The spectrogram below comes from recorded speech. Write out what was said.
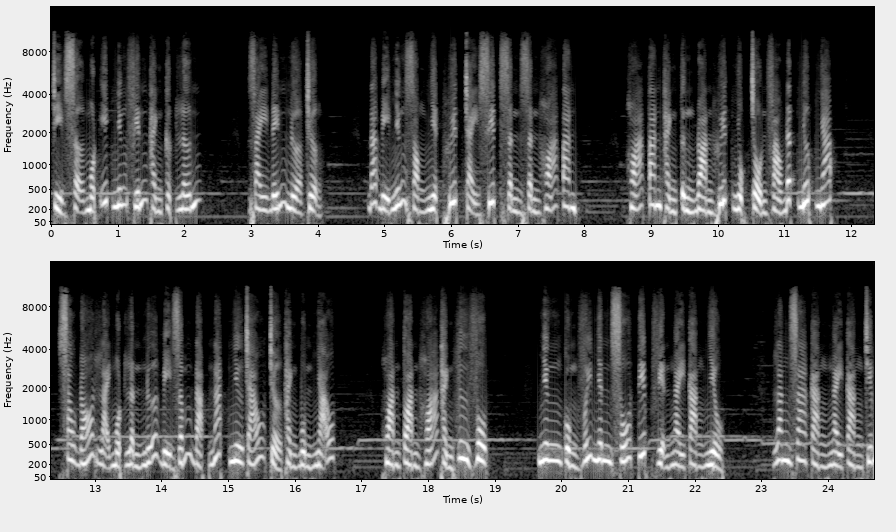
Chỉ sợ một ít những phiến thành cực lớn. Dày đến nửa trượng. Đã bị những dòng nhiệt huyết chảy xiết dần dần hóa tan. Hóa tan thành từng đoàn huyết nhục trộn vào đất nhớp nháp. Sau đó lại một lần nữa bị giấm đạp nát như cháo trở thành bùn nhão. Hoàn toàn hóa thành hư vô. Nhưng cùng với nhân số tiếp viện ngày càng nhiều. Lăng gia càng ngày càng chiếm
